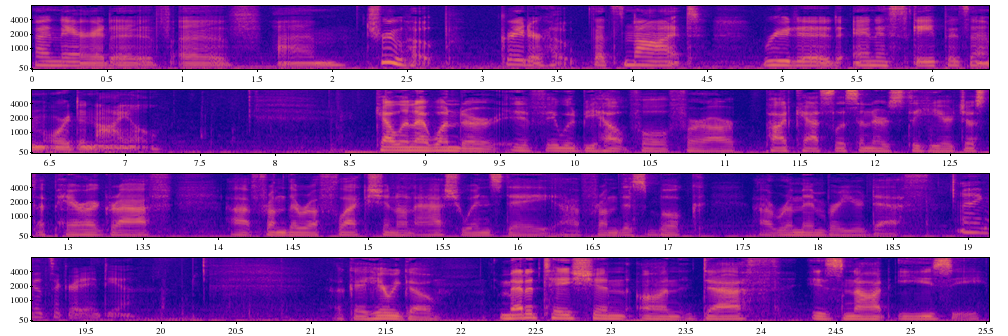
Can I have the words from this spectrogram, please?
a narrative of um, true hope, greater hope, that's not rooted in escapism or denial. Kellen, I wonder if it would be helpful for our podcast listeners to hear just a paragraph uh, from the reflection on Ash Wednesday uh, from this book, uh, Remember Your Death. I think that's a great idea. Okay, here we go. Meditation on death is not easy.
